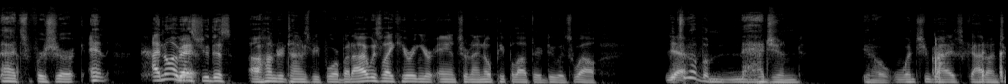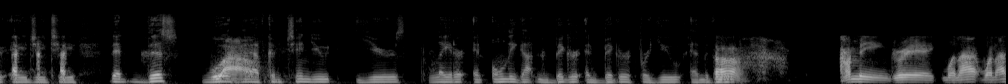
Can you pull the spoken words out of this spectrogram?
That's for sure. And I know I've Yeah. asked you this a hundred times before, but I always like hearing your answer, and I know people out there do as well. Could Yeah. you have imagined, you know, once you guys got onto AGT, that this would Wow. have continued years later and only gotten bigger and bigger for you and the group? I mean, Greg, when I when I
